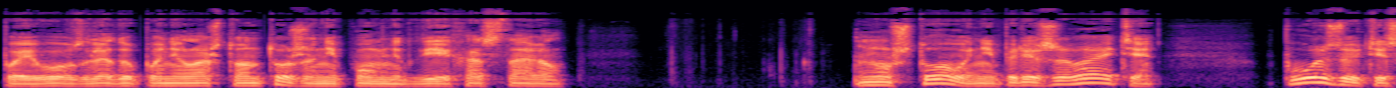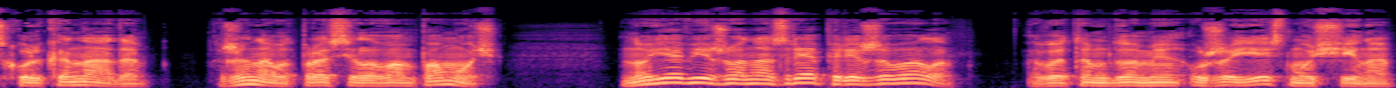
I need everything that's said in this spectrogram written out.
По его взгляду поняла, что он тоже не помнит, где их оставил. «Ну что вы, не переживайте. Пользуйтесь сколько надо. Жена вот просила вам помочь. Но я вижу, она зря переживала. В этом доме уже есть мужчина».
